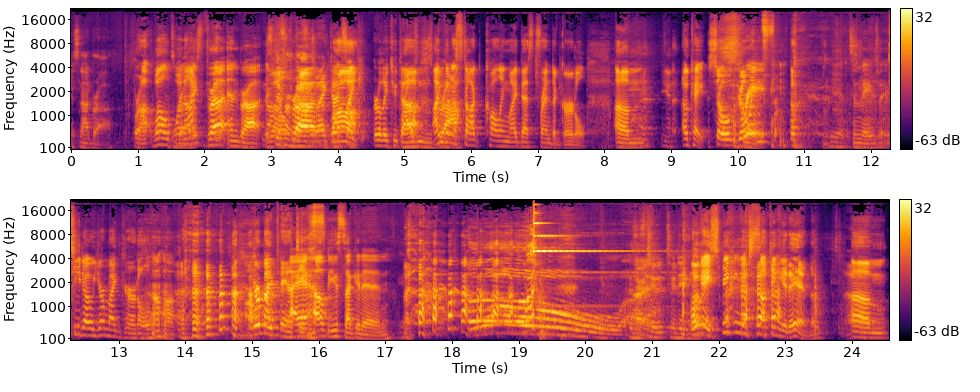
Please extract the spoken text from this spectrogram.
It's not bra. Bra. Well, when bra. I Bruh and bra. Well, different bra, bra. like Bra. that's like early 2000s. is I'm gonna start calling my best friend a girdle. Um, Okay, so going. Great. fr- It's amazing. Tito, you're my girdle. you're my panties. I help you suck it in. Is it too too digging? Okay, speaking of sucking it in, um,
